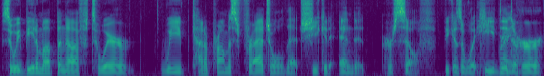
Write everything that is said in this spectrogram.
So we beat him up enough to where we kind of promised fragile that she could end it herself because of what he did to her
